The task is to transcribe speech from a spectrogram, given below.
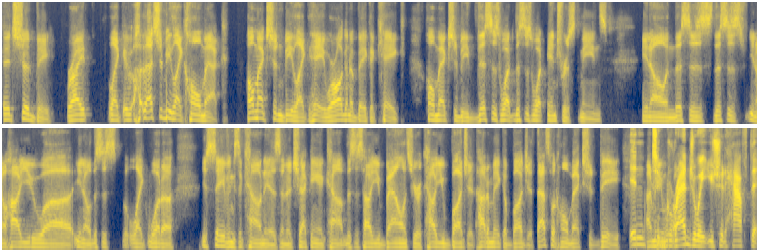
It should be right. Like it- that should be like home ec. Home ec shouldn't be like, hey, we're all going to bake a cake. Home ec should be this is what this is what interest means, you know, and this is this is you know how you uh you know this is like what a your savings account is and a checking account. This is how you balance your how you budget, how to make a budget. That's what home ec should be, And I to mean, wh- graduate, you should have to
